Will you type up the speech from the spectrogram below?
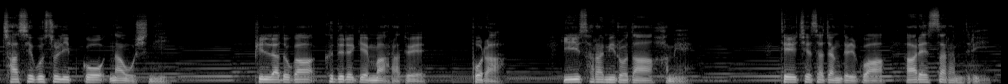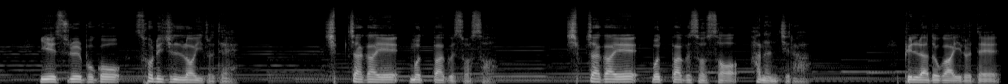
자색 옷을 입고 나오시니 빌라도가 그들에게 말하되 보라 이 사람이로다 하매 대제사장들과 아랫사람들이 예수를 보고 소리질러 이르되 십자가에 못 박으소서 십자가에 못 박으소서 하는지라. 빌라도가 이르되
